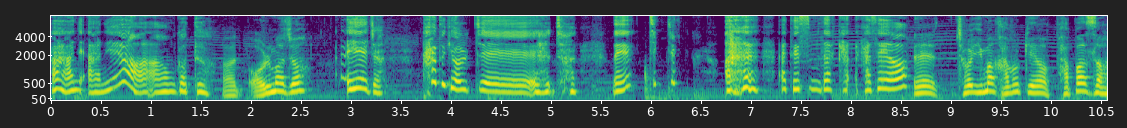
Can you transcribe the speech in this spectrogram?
아 아니, 아니에요. 아무것도. 아, 얼마죠? 예, 저, 카드 결제, 저, 네, 찍찍. 아, 됐습니다. 가, 가세요. 네, 저 이만 가볼게요. 바빠서.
